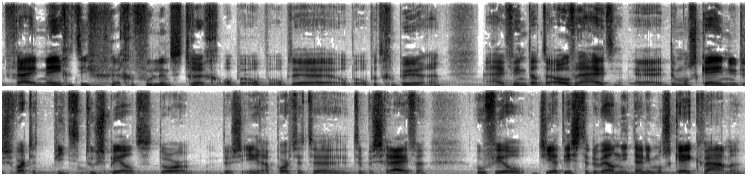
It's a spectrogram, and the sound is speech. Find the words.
vrij negatieve gevoelens terug op, op, op, de, op, op het gebeuren. Hij vindt dat de overheid uh, de moskee nu de zwarte piet toespeelt... door dus in rapporten te, te beschrijven hoeveel jihadisten er wel niet naar die moskee kwamen...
